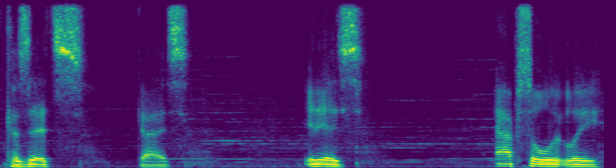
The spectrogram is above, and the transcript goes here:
because it's, guys, it is absolutely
